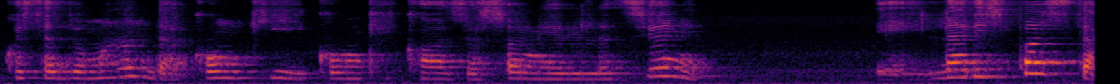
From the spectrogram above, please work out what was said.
questa domanda con chi, con che cosa sono in relazione e la risposta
